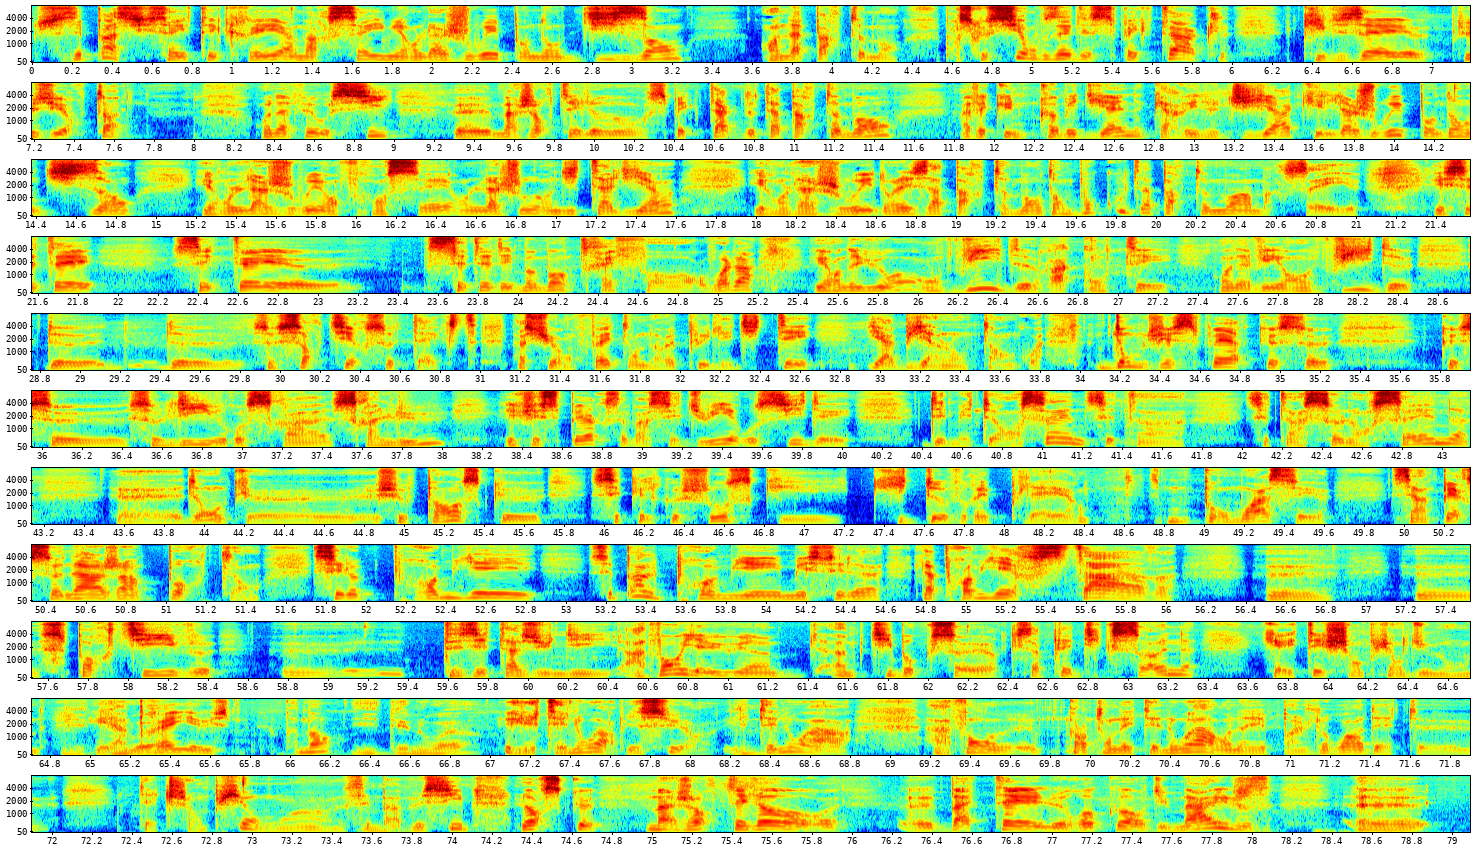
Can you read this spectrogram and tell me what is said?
je ne sais pas si ça a été créé à Marseille, mais on l'a joué pendant dix ans en appartement. Parce que si on faisait des spectacles qui faisaient euh, plusieurs tonnes, on a fait aussi euh, Major Taylor, spectacle d'appartement avec une comédienne, Karine Gia, qui l'a joué pendant dix ans. Et on l'a joué en français, on l'a joué en italien, et on l'a joué dans les appartements, dans beaucoup d'appartements à Marseille. Et c'était, c'était, euh, c'était des moments très forts. Voilà. Et on a eu envie de raconter, on avait envie de, de, de, sortir ce texte. Parce qu'en fait, on aurait pu l'éditer il y a bien longtemps. Quoi. Donc j'espère que ce, que ce, livre sera, lu et j'espère que ça va séduire aussi des, metteurs en scène. C'est un, c'est seul en scène. Euh, donc, euh, je pense que c'est quelque chose qui, devrait plaire. Pour moi, c'est, un personnage important. C'est le premier, c'est pas le premier, mais c'est la, première star euh sportive euh, des États-Unis. Avant, il y a eu un, petit boxeur qui s'appelait Dixon, qui a été champion du monde. Et après, il y a eu comment Il était noir. Il était noir, bien sûr. Il était noir. Avant, quand on était noir, on n'avait pas le droit d'être euh, d'être champion. Hein. C'est pas possible. Lorsque Major Taylor euh, battait le record du miles,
